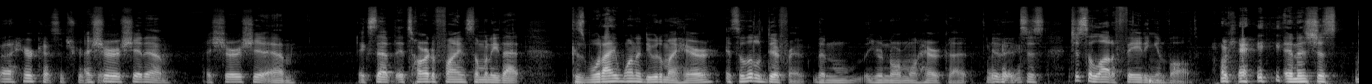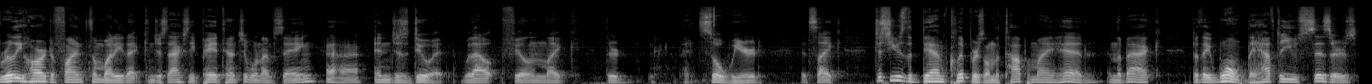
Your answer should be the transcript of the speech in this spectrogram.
uh, haircut subscription? I sure as shit am. I sure as shit am. Except it's hard to find somebody that, because what I want to do to my hair, it's a little different than your normal haircut. Okay. it's just just a lot of fading involved, Okay. and it's just really hard to find somebody that can just actually pay attention to what I'm saying uh-huh. and just do it without feeling like they're. It's so weird. It's like just use the damn clippers on the top of my head and the back, but they won't. They have to use scissors.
